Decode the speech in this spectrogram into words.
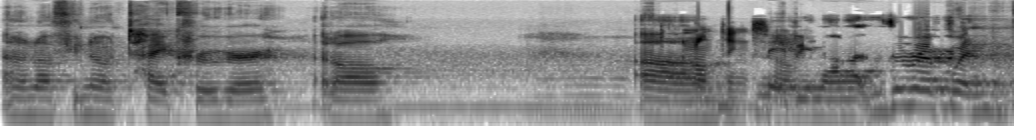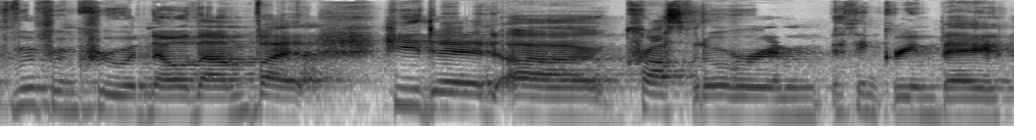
I don't know if you know Ty Kruger at all. I don't think so. Maybe not. The Ripwing, Ripwing crew would know them, but he did uh, CrossFit over in I think Green Bay,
